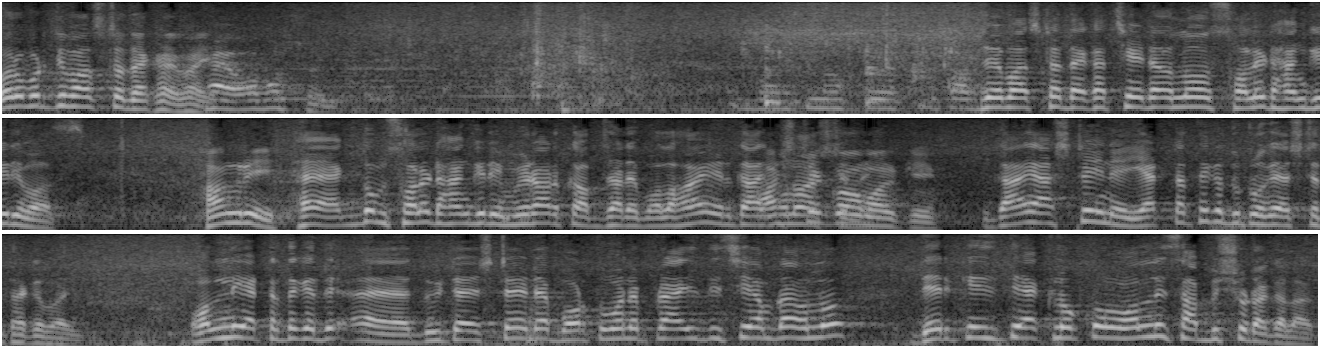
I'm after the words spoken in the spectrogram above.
পরবর্তী মাছটা দেখায় ভাই। হ্যাঁ অবশ্যই। যে মাছটা দেখাচ্ছে এটা হলো সলিড হাঙ্গিরি মাছ। হাংরি হ্যাঁ একদম সলিড হাঙ্গিরি মিরার কাপ যারে বলা হয় এর গায়ে কোনো কম আর কি। গায়ে আসতেই নেই একটা থেকে দুটো গ্যাসটে থাকে ভাই। অনলি একটা থেকে দুইটা এসটে এটা বর্তমানে প্রাইস দিচ্ছি আমরা হলো দেড় কেজিতে এক লক্ষ অনলি ছাব্বিশশো টাকা লাগ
